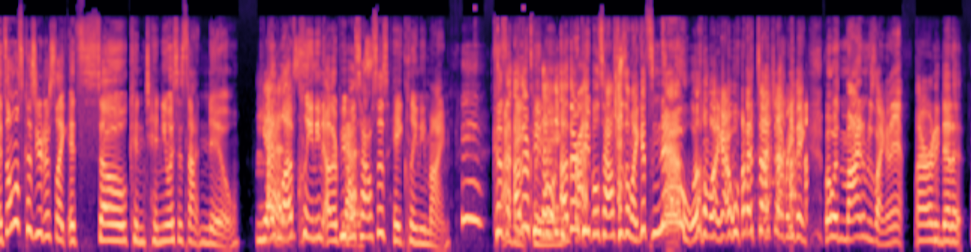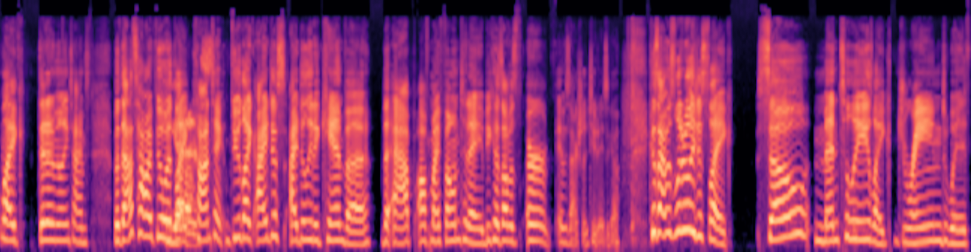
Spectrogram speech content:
it's almost because you're just like, it's so continuous. It's not new. I love cleaning other people's Yes. houses. Hate cleaning mine. Because other people, cleaning. other people's houses, I'm like, it's new. I'm like, I want to touch everything. but with mine, I'm just like, eh, I already did it. Like, did it a million times. But that's how I feel with like content. Dude, like I just I deleted Canva, the app, off my phone today because I was, or it was actually two days ago, because I was literally just like so mentally like drained with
